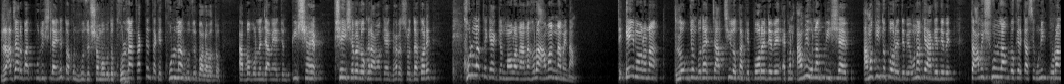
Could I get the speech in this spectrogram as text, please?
রাজারবাদ পুলিশ লাইনে তখন হুজুর সম্ভবত খুলনা থাকতেন, তাকে খুলনার হুজুর বলা হতো। আব্বা বললেন যে, আমি একজন পীর সাহেব, সেই হিসেবে লোকেরা আমাকে একভাবে শ্রদ্ধা করে। খুলনা থেকে একজন মৌলানা আনা হলো, আমার নামে নাম। তো এই মৌলানা লোকজন বোধহয় চাচ্ছিল তাকে পরে দেবে। এখন আমি হলাম পীর সাহেব, আমাকেই তো পরে দেবে, ওনাকে আগে দেবে। তা আমি শুনলাম লোকের কাছে উনি কোরআন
